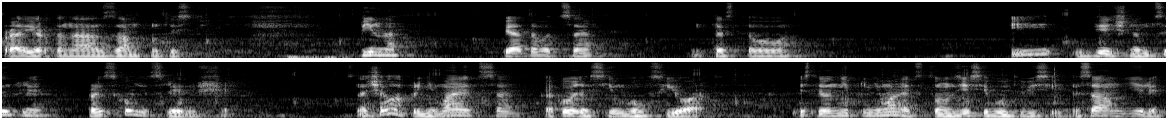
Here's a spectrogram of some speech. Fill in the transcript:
проверка на замкнутость пина 5 C тестового. И в вечном цикле происходит следующее. Сначала принимается какой-то символ с UART. Если он не принимается, то он здесь и будет висеть. На самом деле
